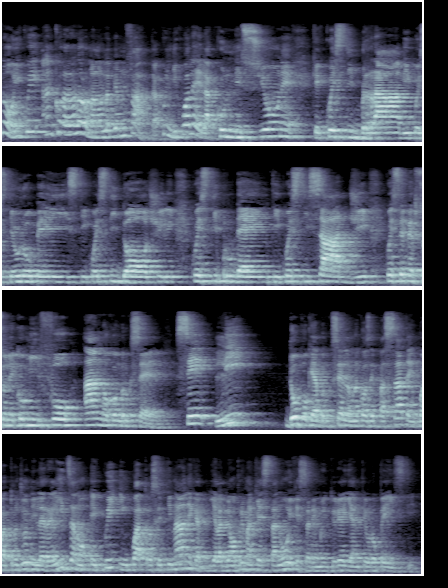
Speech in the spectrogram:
Noi qui ancora la norma non l'abbiamo fatta, quindi qual è la connessione che questi bravi, questi europeisti, questi docili, questi prudenti, questi saggi, queste persone come il Fo hanno con Bruxelles? Se lì dopo che a Bruxelles una cosa è passata, in quattro giorni la realizzano e qui in quattro settimane, che gliel'abbiamo prima chiesta noi che saremmo in teoria gli anti-europeisti.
